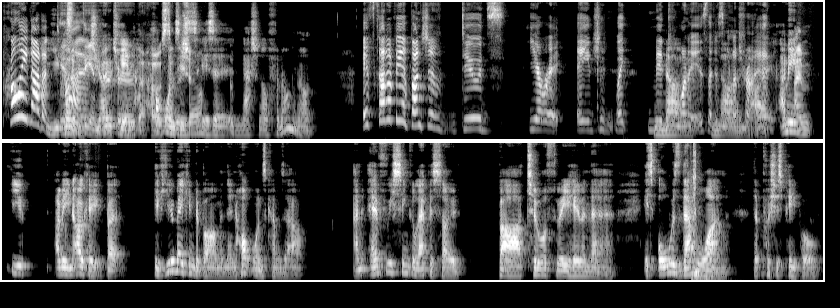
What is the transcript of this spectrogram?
Probably not a you Isn't ton. the inventor joking. the Hot host of Ones the is, is a national phenomenon. It's got to be a bunch of dudes your age and like mid No, twenties that just no, want to try I, it. I mean, I'm you. I mean, okay, but if you're making the bomb and then Hot Ones comes out, and every single episode, bar two or three here and there, it's always that one that pushes people.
